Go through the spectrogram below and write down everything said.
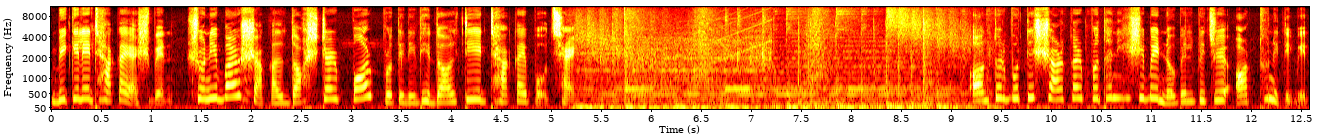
বিকেলে ঢাকায় আসবেন। শনিবার সকাল দশটার পর প্রতিনিধি দলটি ঢাকায় পৌঁছায়। অন্তর্বর্তী সরকার প্রধান হিসেবে নোবেল বিজয়ী অর্থনীতিবিদ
